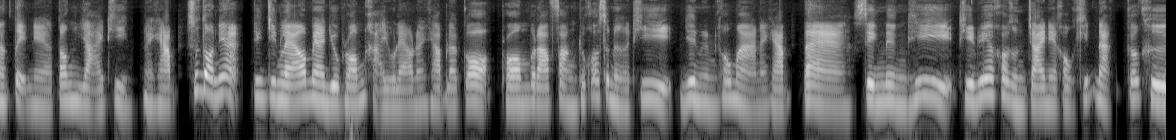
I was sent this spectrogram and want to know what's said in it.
นักเตะเนี่ยต้องย้ายทีมนะครับซึ่งตอนเนี้ยจริง ๆ แล้วแมนยูพร้อมขายอยู่แล้วนะครับแล้วก็พร้อมรับฟังทุกข้อเสนอที่ยื่นกันเข้ามานะครับแต่สิ่งหนึ่งที่ทีมที่เขาสนใจเนี่ยเขาคิดหนักก็คือ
